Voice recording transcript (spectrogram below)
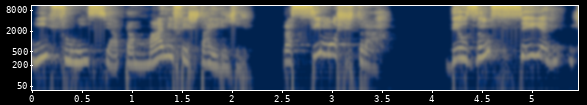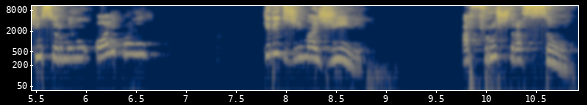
influenciar, para manifestar Ele, para se mostrar. Deus anseia que o ser humano olhe para Ele. Queridos, imagine a frustração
